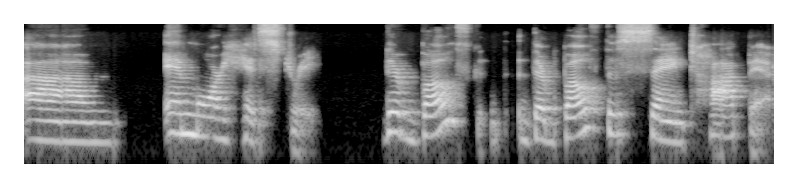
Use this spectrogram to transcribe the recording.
um, and more history. They're both they're both the same topic.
